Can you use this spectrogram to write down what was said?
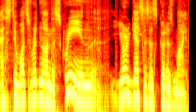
As to what's written on the screen, your guess is as good as mine.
